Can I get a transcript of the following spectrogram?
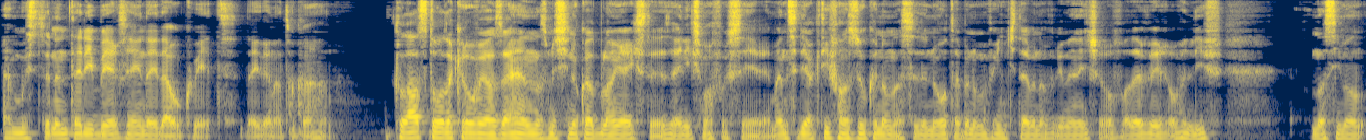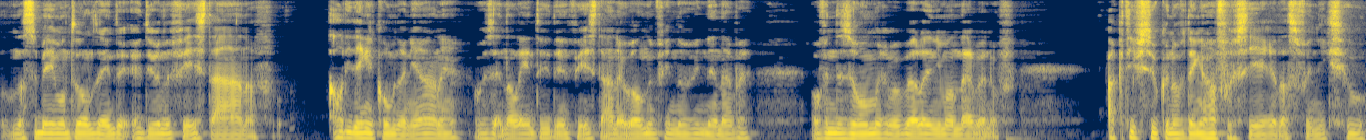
En moest het een teddybeer zijn, dat je dat ook weet. Dat je daar naartoe kan gaan. Het laatste wat ik erover ga zeggen, en dat is misschien ook wel het belangrijkste, is dat je niks mag forceren. Mensen die actief gaan zoeken omdat ze de nood hebben om een vriendje te hebben, of een vriendinnetje, of whatever, of een lief. Omdat ze, iemand, omdat ze bij iemand willen zijn gedurende feest aan, of... Al die dingen komen er niet aan, hè. We zitten alleen te een feest aan en we willen een vriend of vriendin hebben. Of in de zomer, we willen iemand hebben, of actief zoeken of dingen gaan forceren, dat is voor niks goed.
